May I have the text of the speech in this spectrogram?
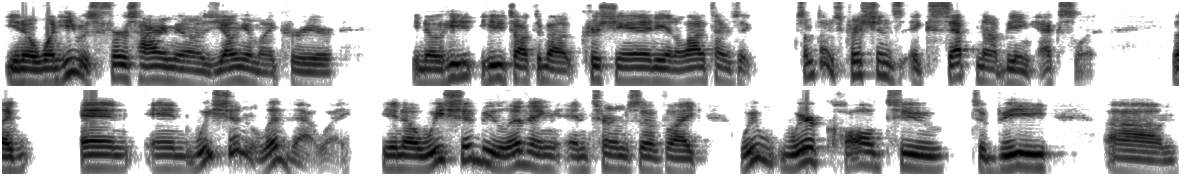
you know, when he was first hiring me when I was young in my career, you know, he he talked about Christianity and a lot of times that sometimes Christians accept not being excellent. Like and and we shouldn't live that way. You know, we should be living in terms of like we we're called to to be um,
